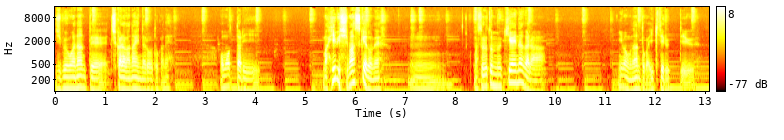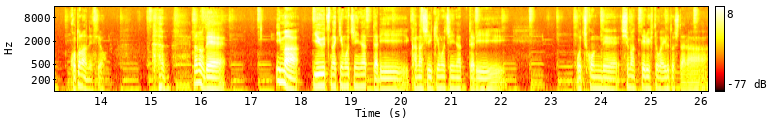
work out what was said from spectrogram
自分はなんて力がないんだろうとかね思ったりまあ日々しますけどね。うん、まあ、それと向き合いながら今もなんとか生きてるっていうことなんですよ。なので今憂鬱な気持ちになったり悲しい気持ちになったり落ち込んでしまっている人がいるとしたら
